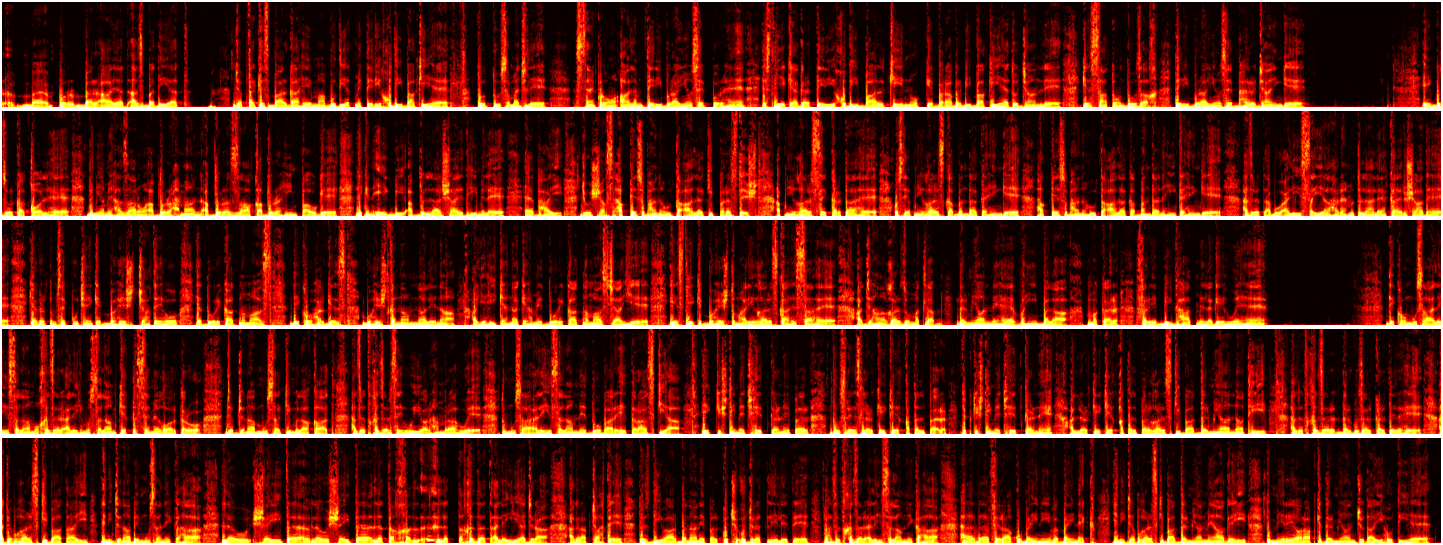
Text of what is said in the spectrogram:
پر بر آید از بدیت۔ جب تک اس بارگاہ معبودیت میں تیری خودی باقی ہے تو تو سمجھ لے، سینکڑوں عالم تیری برائیوں سے پر ہیں، اس لیے کہ اگر تیری خودی بال کی نوک کے برابر بھی باقی ہے تو جان لے کہ ساتوں دوزخ تیری برائیوں سے بھر جائیں گے۔ ایک بزرگ کا قول ہے، دنیا میں ہزاروں عبد الرحمن عبد الرزاق عبد الرحیم پاؤ گے، لیکن ایک بھی عبداللہ شاید ہی ملے۔ اے بھائی، جو شخص حق سبحانہ تعالی کی پرستش اپنی غرض سے کرتا ہے، اسے اپنی غرض کا بندہ کہیں گے، حق سبحانہ تعالی کا بندہ نہیں کہیں گے۔ حضرت ابو علی سیاح رحمۃ اللہ علیہ کا ارشاد ہے کہ اگر تم سے پوچھیں کہ بہش چاہتے ہو یا دو رکعت نماز، دیکھو ہرگز بہشت کا نام نہ لینا۔ اور یہی کہنا کہ ہمیں دو رکعت نماز چاہیے۔ یہ اس لیے کہ بہشت تمہاری غرض کا حصہ ہے۔ اور جہاں غرض و مطلب درمیان میں ہے، وہیں بلا، مکر، فریب بھی گھات میں لگے ہوئے ہیں۔ دیکھو موسا علیہ السلام و خضر علیہ السلام کے قصے میں غور کرو۔ جب جناب موسا کی ملاقات حضرت خضر سے ہوئی اور ہمراہ ہوئے، تو موسا علیہ السلام نے دو بار اعتراض کیا۔ ایک کشتی میں چھید کرنے پر، دوسرے اس لڑکے کے قتل پر۔ جب کشتی میں چھید کرنے اور لڑکے کے قتل پر غرض کی بات درمیان نہ تھی، حضرت خضر درگزر کرتے رہے۔ اور جب غرض کی بات آئی یعنی جناب موسا نے کہا، لو شعیت لو شیت لتخذت علیہ اجرا۔ اگر آپ چاہتے تو اس دیوار بنانے پر کچھ اجرت لے لیتے۔ تو حضرت خضر علیہ السلام نے کہا فراق بینی و بینک۔ یعنی جب غرض کی بات درمیان میں آ گئی، تو میرے اور آپ کے درمیان جدائی ہوتی ہے۔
